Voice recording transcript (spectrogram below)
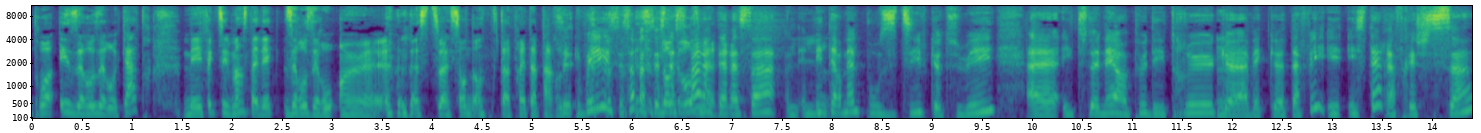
003 et 004. Mais effectivement, c'est avec 001 euh, la situation dont tu t'apprêtes à parler. C'est- Oui, c'est ça, parce que c'était super intéressant. L'éternel positive que tu es, euh, et tu donnais un peu des trucs Mm. euh, avec euh, ta fille, et, et c'était rafraîchissant.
